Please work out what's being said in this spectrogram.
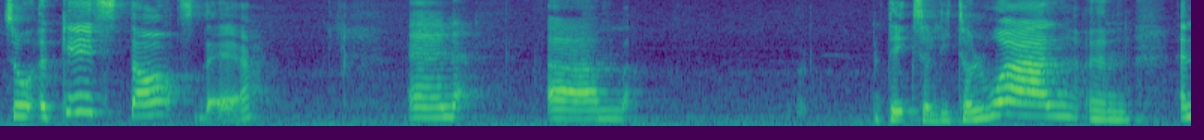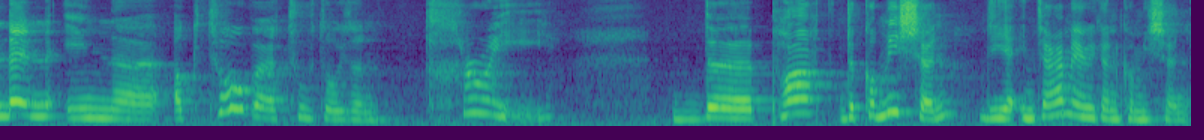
So a case starts there, and um, takes a little while, and, and then in uh, October 2003, the part, the commission, the Inter-American Commission,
